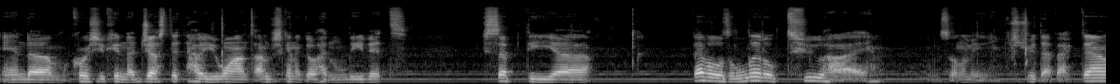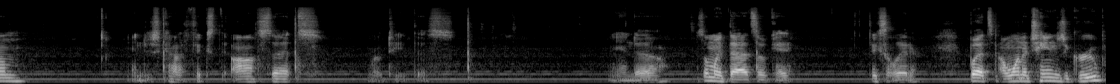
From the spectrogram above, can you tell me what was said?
And um, of course you can adjust it how you want. I'm just going to go ahead and leave it, except the uh, bevel is a little too high. So let me extrude that back down and just kind of fix the offset. Rotate this. And uh, something like that, that's okay. Fix it later. But I want to change the group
